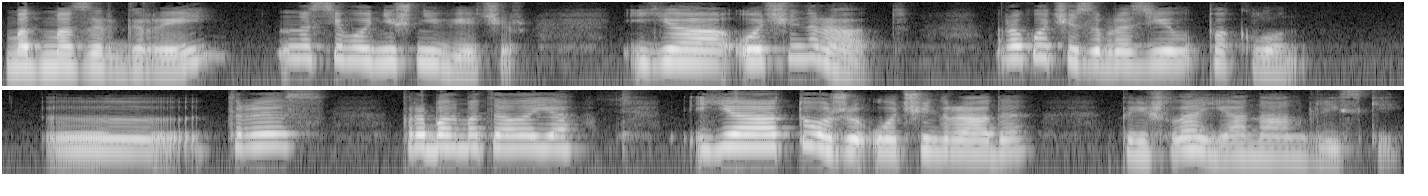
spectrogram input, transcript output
Мадемуазель Грей на сегодняшний вечер. Я очень рад». Рабочий изобразил поклон. «Э, «Тресс», — пробормотала я, — «я тоже очень рада». Пришла я на английский.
